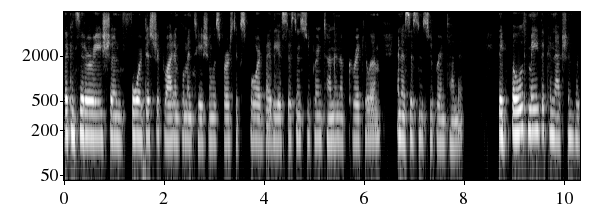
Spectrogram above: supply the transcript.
the consideration for district-wide implementation was first explored by the Assistant Superintendent of Curriculum and Assistant Superintendent. They both made the connection that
